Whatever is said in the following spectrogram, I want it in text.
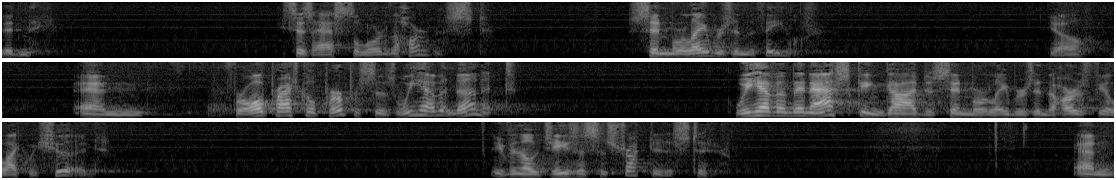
didn't he? He says, Ask the Lord of the harvest, send more laborers in the field. You know, and for all practical purposes, we haven't done it. We haven't been asking God to send more laborers in the harvest field like we should, even though Jesus instructed us to. And you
